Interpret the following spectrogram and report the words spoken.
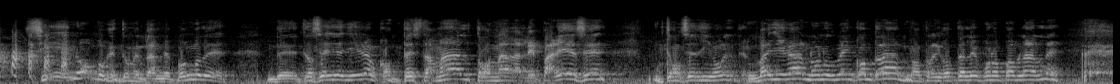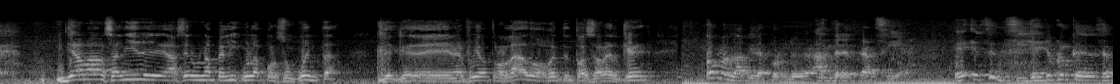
sí, no, porque entonces me, pongo de, Entonces ella llega, contesta mal, todo nada le parece. Entonces digo, va a llegar, no nos va a encontrar, no traigo teléfono para hablarle. Ya va a salir a hacer una película por su cuenta, de que me fui a otro lado, vete tú a saber qué. ¿Cómo es la vida con Andrés García? ¿Es, sencilla? Yo creo que debe ser...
